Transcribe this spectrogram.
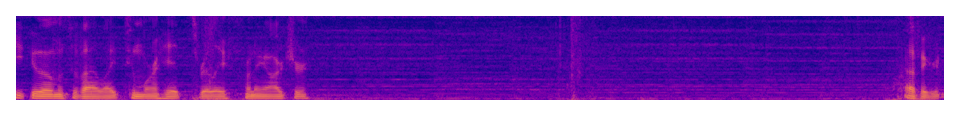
Think he could only survive like two more hits, really, the archer. I figured.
